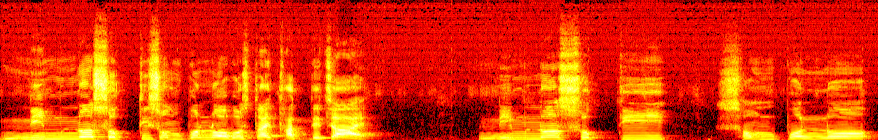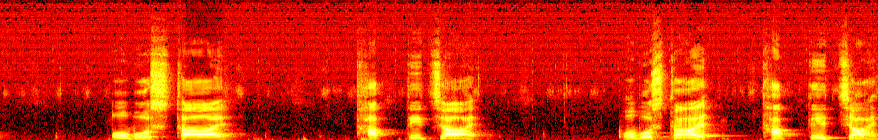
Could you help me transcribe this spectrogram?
নিম্ন শক্তি সম্পন্ন অবস্থায় থাকতে চায়। নিম্ন শক্তি সম্পন্ন অবস্থায় থাকতে চায়, অবস্থায় থাকতে চায়।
